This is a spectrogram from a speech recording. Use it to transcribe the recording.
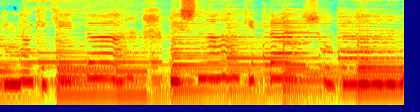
laging nagkikita Miss na kita sobrang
